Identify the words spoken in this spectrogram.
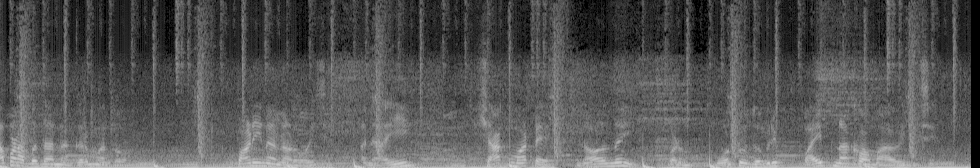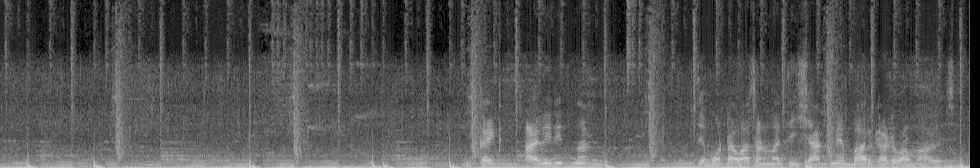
આપણા બધાના ઘરમાં તો પાણીના નળ હોય છે. અને અહીં શાક માટે નળ નહીં, પણ મોટું જબરી પાઇપ નાખવામાં આવેલી છે. કંઈક આવી રીતના તે મોટા વાસણમાંથી શાકને બહાર કાઢવામાં આવે છે.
